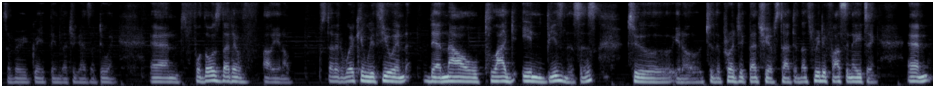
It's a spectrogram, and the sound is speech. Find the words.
it's a very great thing that you guys are doing. And for those that have, uh, you know, started working with you and they're now plug in businesses to, you know, to the project that you have started, that's really fascinating. And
